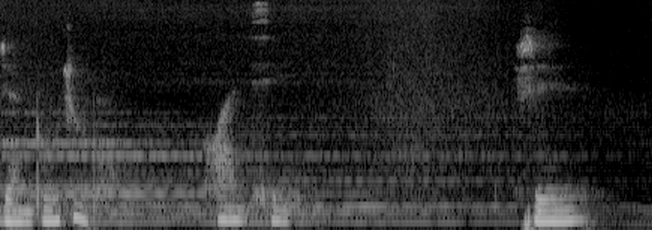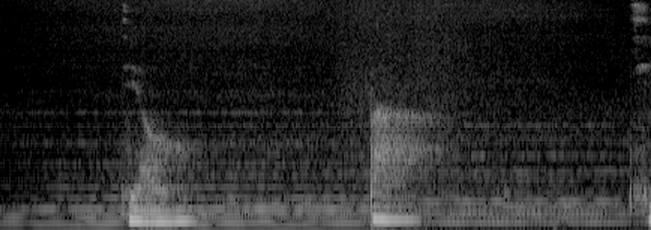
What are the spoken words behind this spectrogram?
忍不住的欢喜。十、九、八、七、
